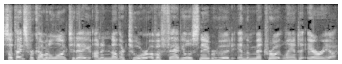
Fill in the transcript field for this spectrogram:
So thanks for coming along today on another tour of a fabulous neighborhood in the metro Atlanta area.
